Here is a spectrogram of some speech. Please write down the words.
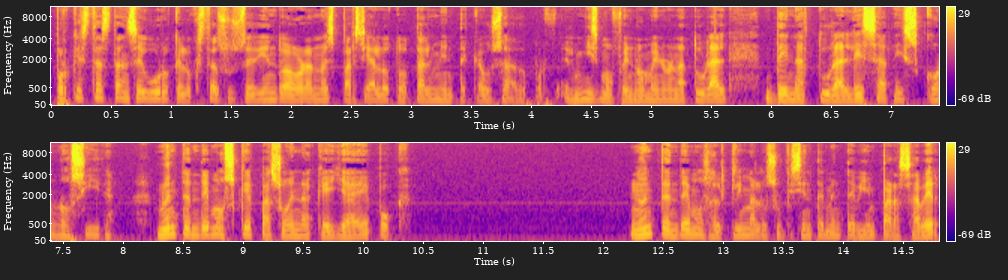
¿Por qué estás tan seguro que lo que está sucediendo ahora no es parcial o totalmente causado por el mismo fenómeno natural de naturaleza desconocida? No entendemos qué pasó en aquella época. No entendemos al clima lo suficientemente bien para saber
